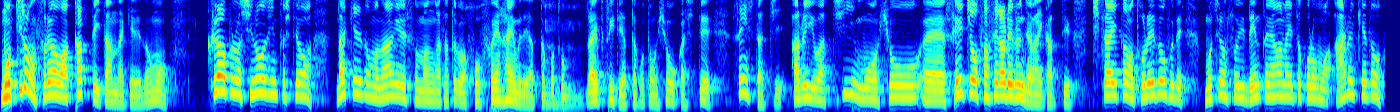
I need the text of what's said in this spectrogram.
もちろんそれは分かっていたんだけれども、クラブの首脳陣としてはだけれどもナーゲルスマンが例えばホッフェンハイムでやったこと、うん、ライプツィヒでやったことも評価して選手たちあるいはチームを表、えー、成長させられるんじゃないかっていう期待とのトレードオフでもちろんそういう伝統に合わないところもあるけど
